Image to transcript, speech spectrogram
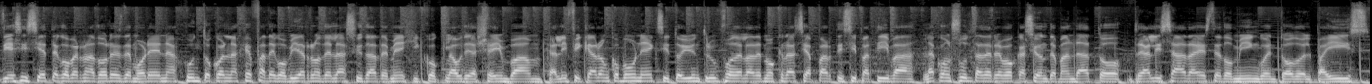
17 gobernadores de Morena, junto con la jefa de gobierno de la Ciudad de México, Claudia Sheinbaum, calificaron como un éxito y un triunfo de la democracia participativa la consulta de revocación de mandato realizada este domingo en todo el país.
